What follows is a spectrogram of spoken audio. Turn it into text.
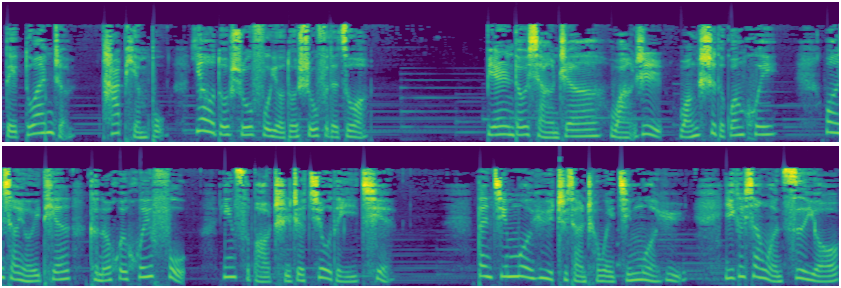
得端着。他偏不要多舒服有多舒服的坐。别人都想着往日王室的光辉，妄想有一天可能会恢复，因此保持着旧的一切。但金墨玉只想成为金墨玉，一个向往自由、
